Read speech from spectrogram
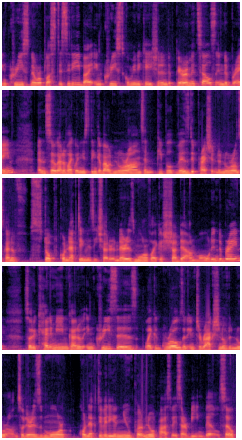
increased neuroplasticity by increased communication in the pyramid cells in the brain. And so, kind of like when you think about neurons and people with depression, the neurons kind of stop connecting with each other, and there is more of like a shutdown mode in the brain. So, the ketamine kind of increases like a growth and interaction of the neuron. So, there is more connectivity and new neural pathways are being built. So,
